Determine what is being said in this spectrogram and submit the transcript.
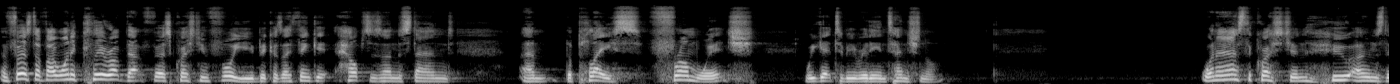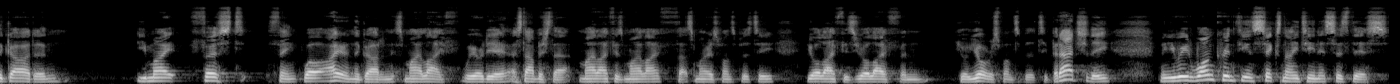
And first off, I want to clear up that first question for you because I think it helps us understand um, the place from which we get to be really intentional. When I ask the question, who owns the garden, you might first think, well, I own the garden, it's my life. We already established that. My life is my life, that's my responsibility. Your life is your life and you're your responsibility. But actually, when you read 1 Corinthians 6:19, it says this,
